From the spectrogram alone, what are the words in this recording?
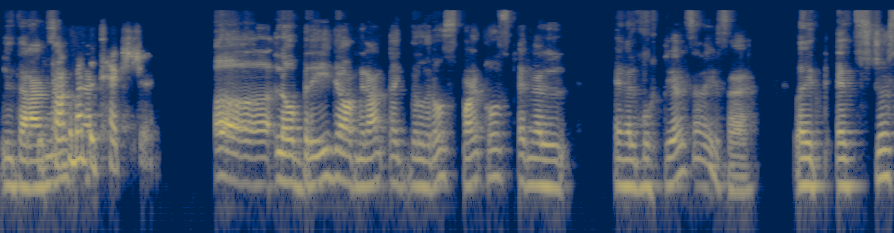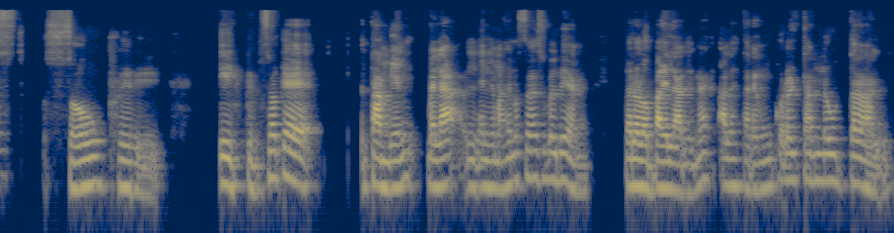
Let's talk Literalmente, about the texture. uh, los brillos, mira, like the little sparkles en el, en el bustier se dice. Like, it's just so pretty. Y pienso que también, ¿verdad? En la imagen no se ve súper bien, pero los bailarines, al estar en un color tan neutral,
